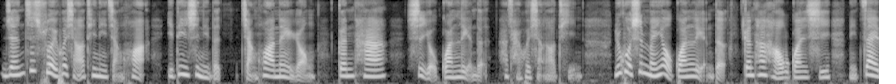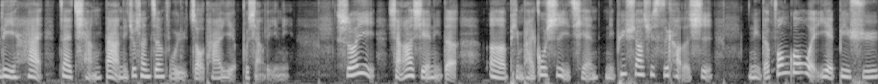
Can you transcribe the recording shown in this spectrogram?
人之所以会想要听你讲话，一定是你的讲话内容跟他是有关联的，他才会想要听。如果是没有关联的，跟他毫无关系，你再厉害、再强大，你就算征服宇宙，他也不想理你。所以，想要写你的呃品牌故事以前，你必须要去思考的是，你的丰功伟业必须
